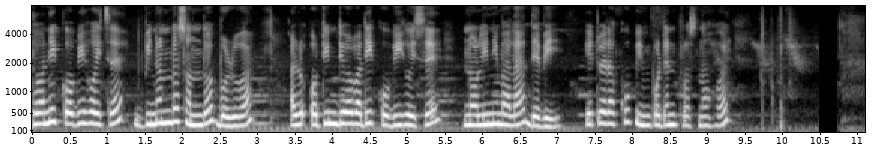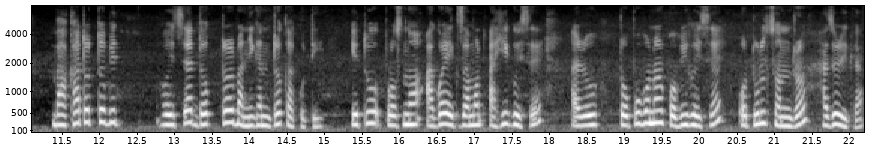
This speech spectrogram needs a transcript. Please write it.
ধনী কবি হৈছে বিনন্দ চন্দ্ৰ বৰুৱা আৰু অতীন্দ্ৰিয়বাদী কবি হৈছে নলিনীবালা দেৱী। এইটো এটা খুব ইম্পৰ্টেণ্ট প্ৰশ্ন হয়। ভাষাতত্ত্ববিদ হৈছে ডক্টৰ বাণীকান্ত কাকতি। এইটো প্ৰশ্ন আগৰ এক্সামত আহি গৈছে আৰু তপোবনৰ কবি হৈছে অতুল চন্দ্ৰ হাজৰিকা।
